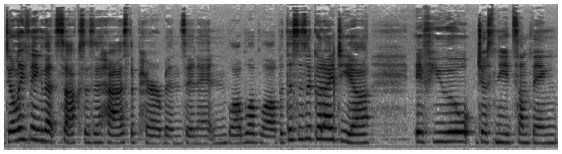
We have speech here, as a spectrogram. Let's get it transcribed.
The only thing that sucks is it has the parabens in it and blah, blah, blah. But this is a good idea if you just need something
